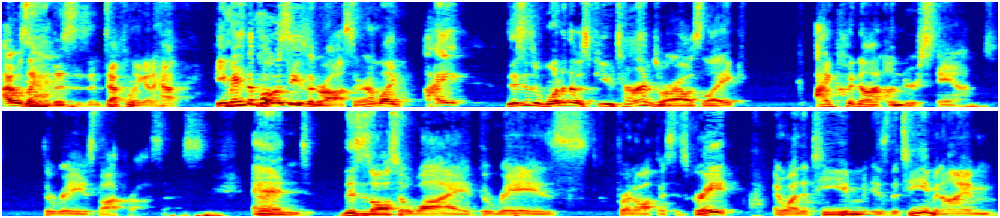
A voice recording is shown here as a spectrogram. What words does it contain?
I was like, well, this isn't definitely going to happen. He made the postseason roster, and I'm like, I this is one of those few times where I was like, I could not understand the Rays thought process, and this is also why the Rays front office is great and why the team is the team and I'm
